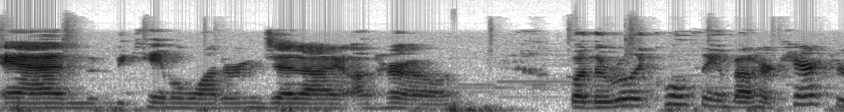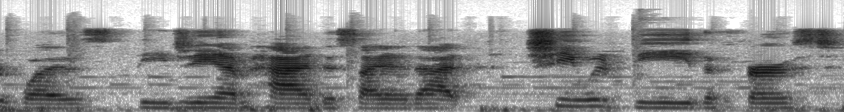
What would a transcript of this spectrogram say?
and became a wandering Jedi on her own. But the really cool thing about her character was the GM had decided that she would be the first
